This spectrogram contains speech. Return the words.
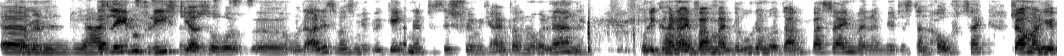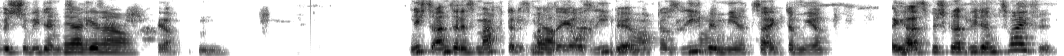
Ähm, das Leben fließt ja so. Äh, und alles, was mir begegnet, das ist für mich einfach nur Lernen. Und ich kann einfach meinem Bruder nur dankbar sein, wenn er mir das dann aufzeigt. Schau mal, hier bist du wieder im Ja, Zweifel. genau. Ja. Mhm. Nichts anderes macht er. Das macht ja. er ja aus Liebe. Er macht aus Liebe mir, zeigt er mir, ja, jetzt bist du gerade wieder im Zweifel.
